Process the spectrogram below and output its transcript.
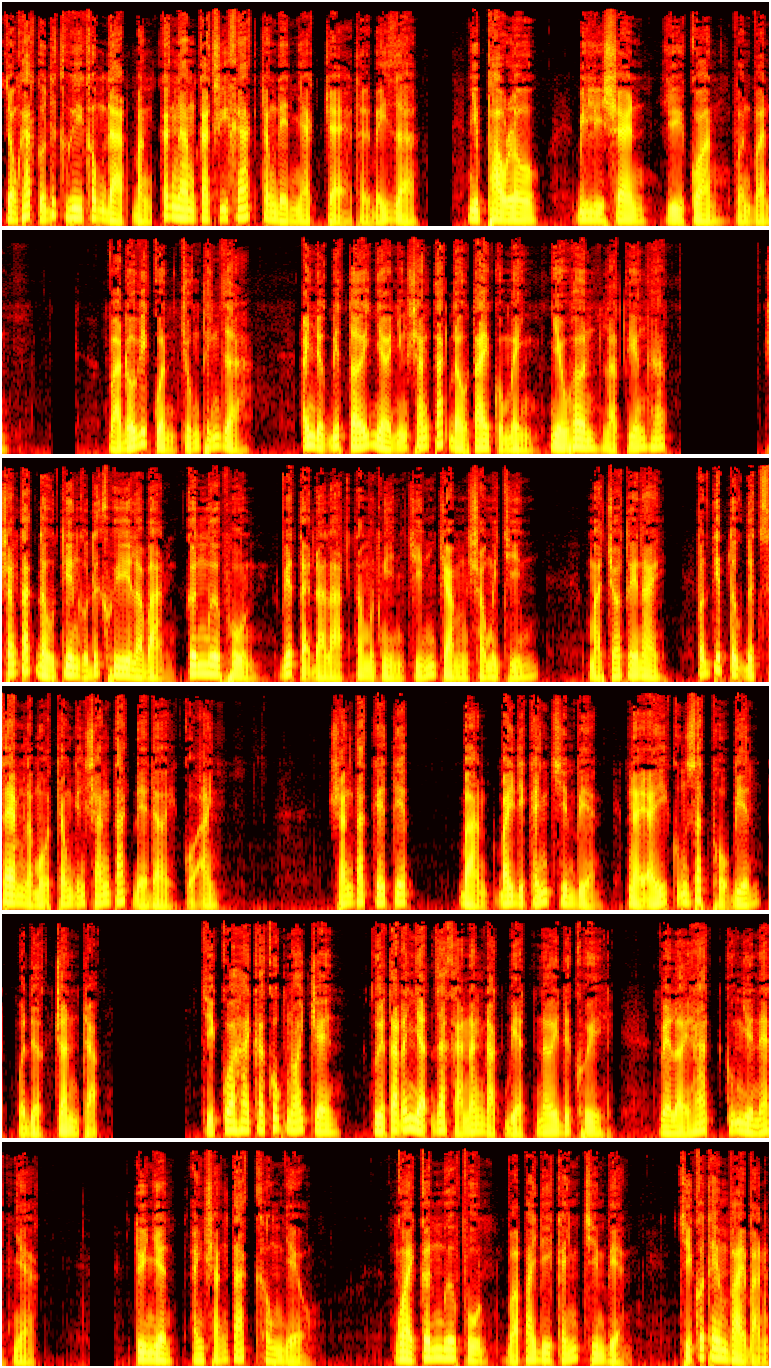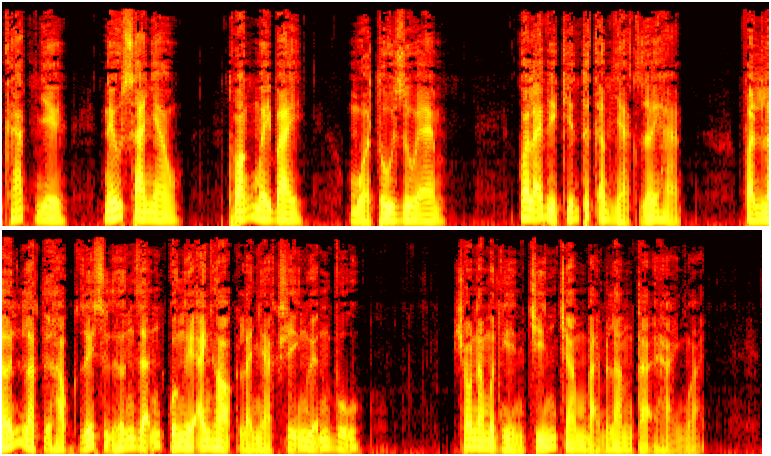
giọng hát của Đức Huy không đạt bằng các nam ca sĩ khác trong nền nhạc trẻ thời bấy giờ, như Paulo, Billy Shen, Duy Quang, vân vân và đối với quần chúng thính giả. Anh được biết tới nhờ những sáng tác đầu tay của mình nhiều hơn là tiếng hát. Sáng tác đầu tiên của Đức Huy là bản Cơn mưa phùn viết tại Đà Lạt năm 1969, mà cho tới nay vẫn tiếp tục được xem là một trong những sáng tác để đời của anh. Sáng tác kế tiếp, bản Bay đi cánh chim biển, ngày ấy cũng rất phổ biến và được trân trọng. Chỉ qua hai ca khúc nói trên, người ta đã nhận ra khả năng đặc biệt nơi Đức Huy về lời hát cũng như nét nhạc. Tuy nhiên, anh sáng tác không nhiều. Ngoài cơn mưa phùn và bay đi cánh chim biển, chỉ có thêm vài bản khác như Nếu xa nhau, Thoáng mây bay, Mùa thu du em. Có lẽ vì kiến thức âm nhạc giới hạn, phần lớn là tự học dưới sự hướng dẫn của người anh họ là nhạc sĩ Nguyễn Vũ. Sau năm 1975 tại hải ngoại,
